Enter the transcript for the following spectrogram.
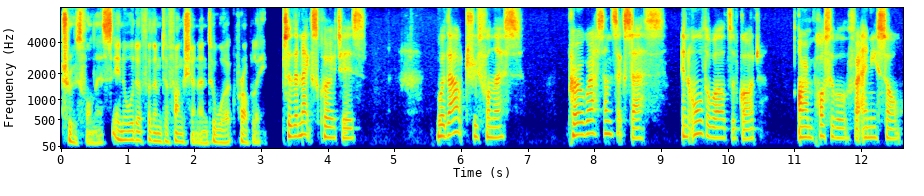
truthfulness in order for them to function and to work properly. So the next quote is Without truthfulness, progress and success in all the worlds of God are impossible for any soul.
